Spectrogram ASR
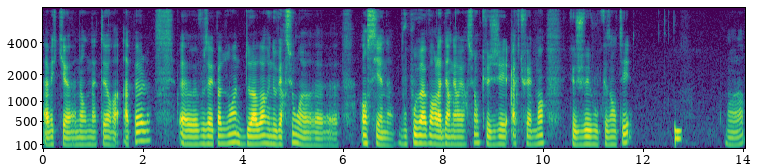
avec euh, un ordinateur Apple, euh, vous n'avez pas besoin d'avoir une version ancienne. Vous pouvez avoir la dernière version que j'ai actuellement, que je vais vous présenter. Voilà.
